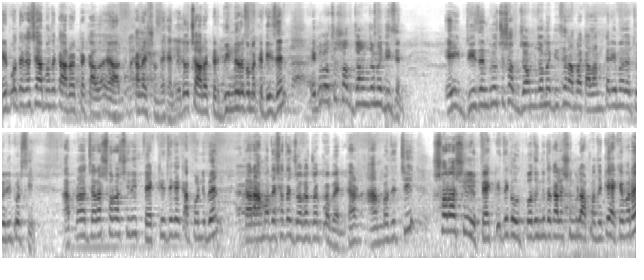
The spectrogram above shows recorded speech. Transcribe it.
এরপর দেখা যাচ্ছে আপনাদেরকে আরও একটা কালেকশন দেখেন। এটা হচ্ছে আরও একটা ভিন্ন রকম একটা ডিজাইন এগুলো হচ্ছে সব জমজমের ডিজাইন এই ডিজাইনগুলো হচ্ছে সব জমজমের ডিজাইন আমরা কালামকারির মধ্যে তৈরি করছি। আপনারা যারা সরাসরি ফ্যাক্টরি থেকে কাপড় নেবেন, তারা আমাদের সাথে যোগাযোগ করবেন। কারণ আমরা দিচ্ছি সরাসরি ফ্যাক্টরি থেকে উৎপাদনকৃত কালেকশনগুলো আপনাদেরকে একেবারে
